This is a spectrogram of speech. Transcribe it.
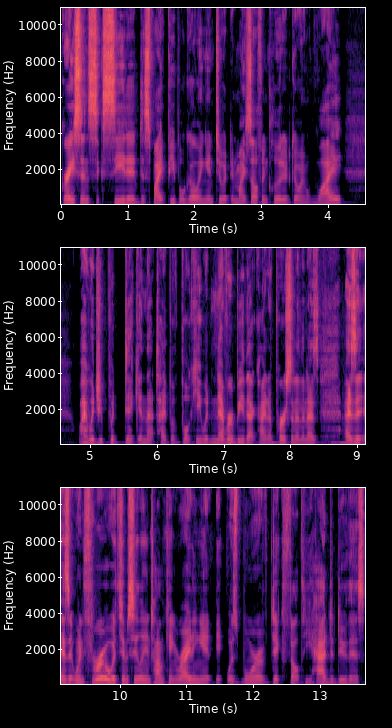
Grayson succeeded despite people going into it, and myself included, going, "Why, why would you put Dick in that type of book? He would never be that kind of person." And then as as it as it went through with Tim Seeley and Tom King writing it, it was more of Dick felt he had to do this.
